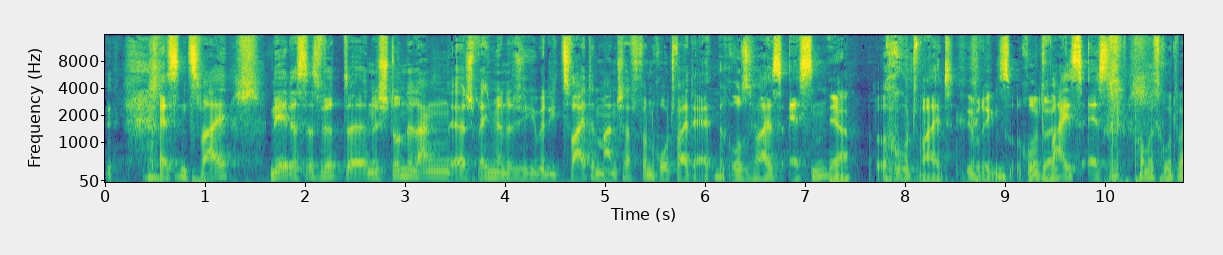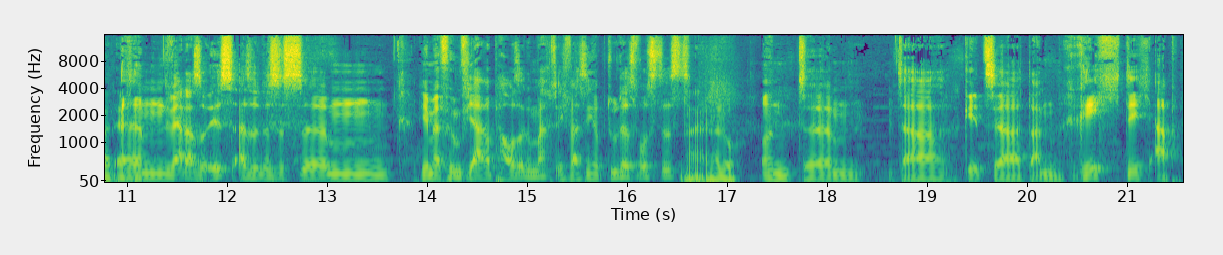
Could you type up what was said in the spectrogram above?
Essen 2. Nee, das ist, wird äh, eine Stunde lang äh, sprechen wir natürlich über die zweite Mannschaft von Rot-Weiß äh, Rot-Weiß Essen. Ja. Rot-Weit übrigens. Rot-Weiß Essen. Pommes Rotwald Essen. Ähm, wer da so ist, also das ist, ähm, die haben ja fünf Jahre Pause gemacht. Ich weiß nicht, ob du das wusstest. Na, hallo. Und ähm, da geht's ja dann richtig ab.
